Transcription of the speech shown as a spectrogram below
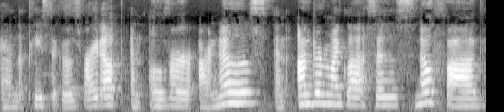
and the piece that goes right up and over our nose and under my glasses, no fog.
